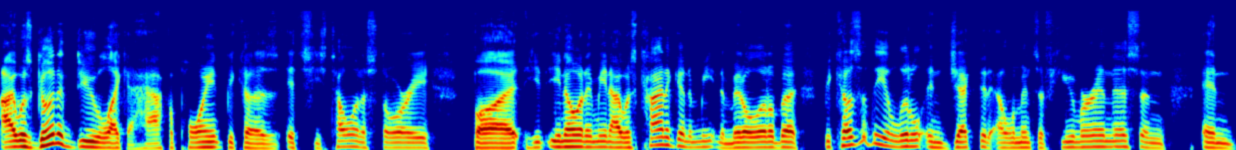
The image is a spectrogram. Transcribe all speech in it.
I was gonna do like a half a point because it's he's telling a story, but he, you know what I mean. I was kind of gonna meet in the middle a little bit because of the little injected elements of humor in this, and and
